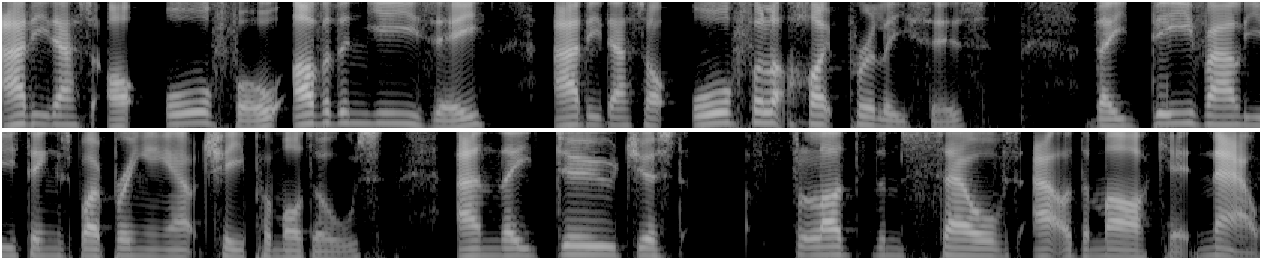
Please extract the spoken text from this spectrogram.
Adidas are awful, other than Yeezy, Adidas are awful at hype releases. They devalue things by bringing out cheaper models, and they do just flood themselves out of the market. Now,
